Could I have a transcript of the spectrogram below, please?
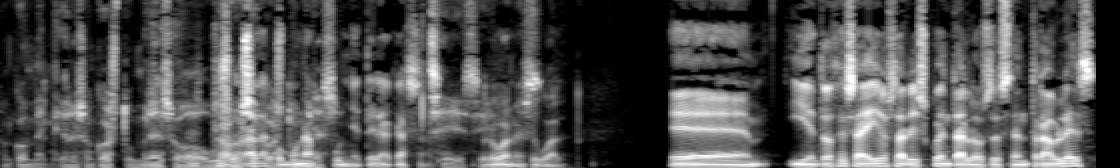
Son convenciones, son costumbres o usos. Costumbres. como una puñetera casa. Sí, sí, pero bueno, es igual. Eh, y entonces ahí os daréis cuenta, los descentrables,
